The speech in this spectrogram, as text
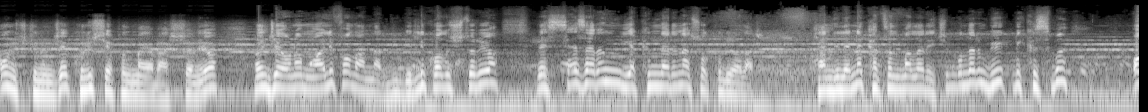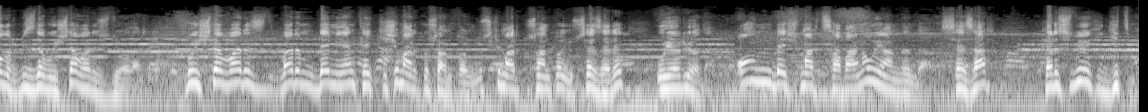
13 gün önce kulis yapılmaya başlanıyor. Önce ona muhalif olanlar bir birlik oluşturuyor ve Sezar'ın yakınlarına sokuluyorlar. Kendilerine katılmaları için. Bunların büyük bir kısmı olur biz de bu işte varız diyorlar. Bu işte varız varım demeyen tek kişi Marcus Antonius ki Marcus Antonius Sezar'ı uyarıyor da. 15 Mart sabahına uyandığında Sezar karısı diyor ki gitme.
